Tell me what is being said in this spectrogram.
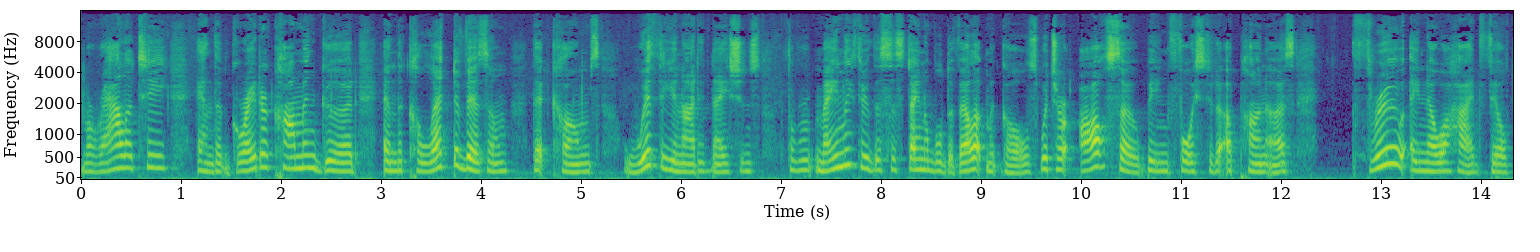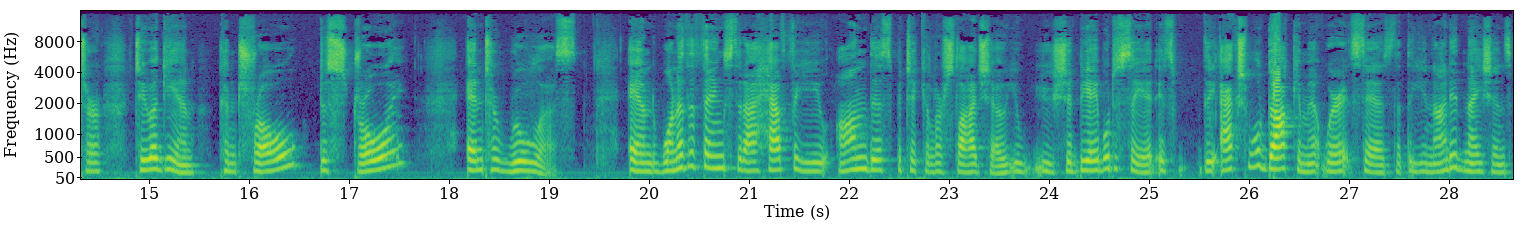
morality and the greater common good and the collectivism that comes with the United Nations, through, mainly through the Sustainable Development Goals, which are also being foisted upon us through a Noahide filter to again control, destroy, and to rule us. And one of the things that I have for you on this particular slideshow, you, you should be able to see it. It's the actual document where it says that the United Nations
